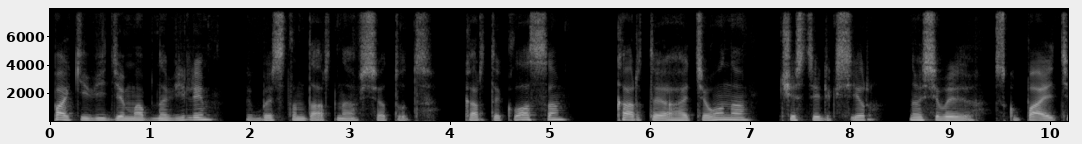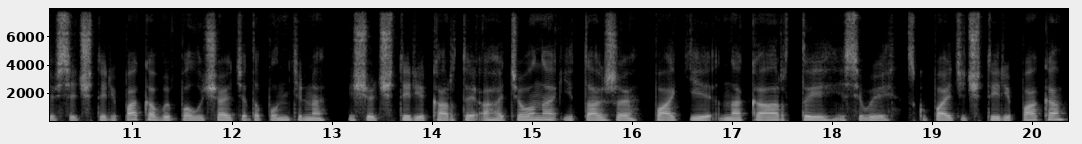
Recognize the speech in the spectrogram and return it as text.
Паки, видим, обновили. Как бы стандартно все тут. Карты класса, карты Агатиона, чистый эликсир, но если вы скупаете все 4 пака, вы получаете дополнительно еще 4 карты Агатиона и также паки на карты. Если вы скупаете 4 пака,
